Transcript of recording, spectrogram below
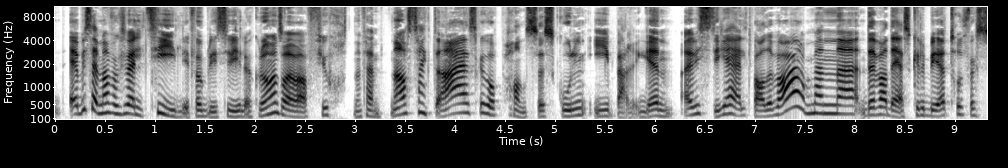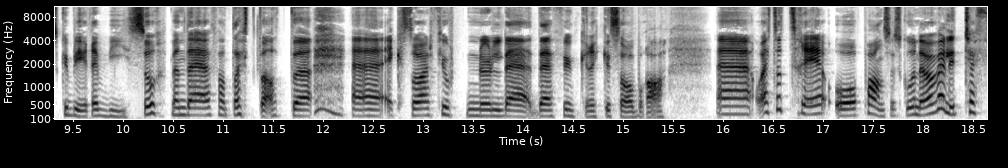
jeg bestemte meg faktisk veldig tidlig for å bli siviløkonom. Jeg tror jeg var 14-15 år. Så tenkte jeg jeg skal gå på Handelshøyskolen i Bergen. Jeg visste ikke helt hva det var, men eh, det var det jeg skulle bli. Jeg trodde faktisk jeg skulle bli revisor, men det fant jeg ut at eh, ekstrovert 14-0, det, det, funker ikke så bra. Eh, og etter tre år på Handelshøyskolen, det var en veldig tøff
